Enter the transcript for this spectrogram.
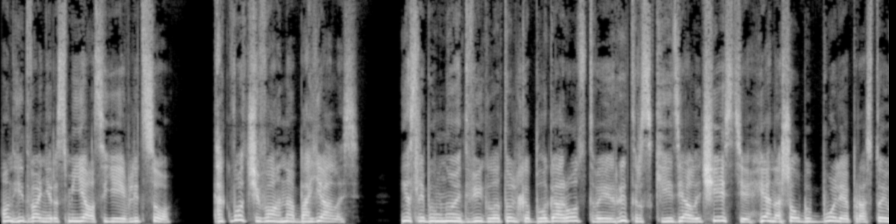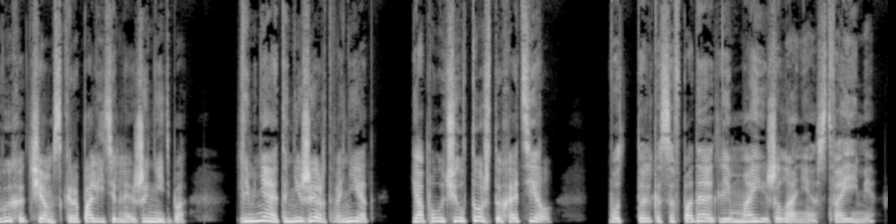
Он едва не рассмеялся ей в лицо. Так вот чего она боялась. Если бы мной двигало только благородство и рыцарские идеалы чести, я нашел бы более простой выход, чем скоропалительная женитьба. Для меня это не жертва, нет. Я получил то, что хотел. Вот только совпадают ли мои желания с твоими?» —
